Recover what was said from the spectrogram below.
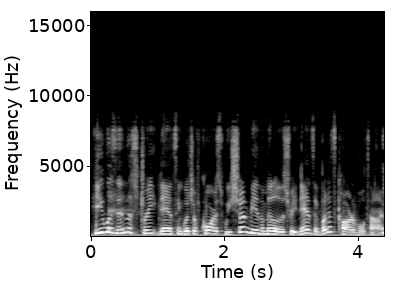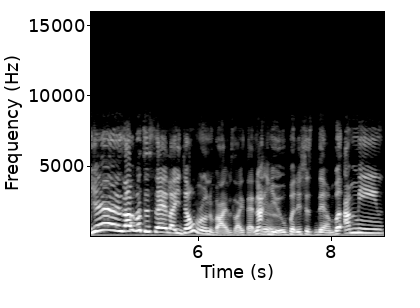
he was in the street dancing, which of course we shouldn't be in the middle of the street dancing, but it's carnival time. Yes, I was about to say like don't ruin the vibes like that. Not Yeah. you, but it's just them. But I mean,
